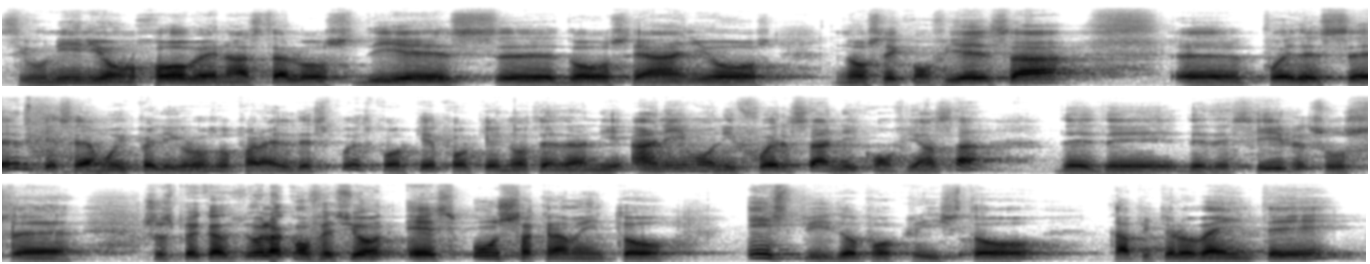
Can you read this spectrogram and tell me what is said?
si un niño, un joven hasta los 10, 12 eh, años no se confiesa, eh, puede ser que sea muy peligroso para él después. ¿Por qué? Porque no tendrá ni ánimo, ni fuerza, ni confianza de, decir sus, eh, sus pecados. La confesión es un sacramento instituido por Cristo, capítulo 20,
